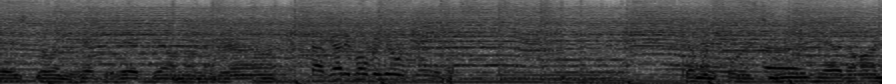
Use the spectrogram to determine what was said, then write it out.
guys going head to head down on the ground. I got him over here with me. Coming towards me, head on.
